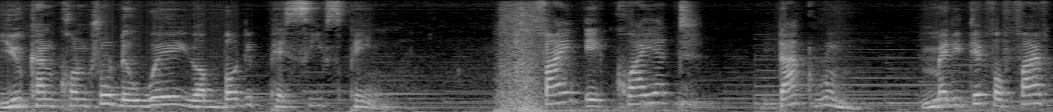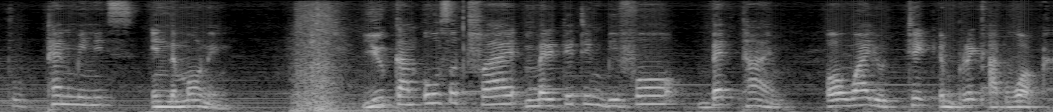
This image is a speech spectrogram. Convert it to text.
you can control the way your body perceives pain. Find a quiet dark room. Meditate for 5 to 10 minutes in the morning. You can also try meditating before bedtime or while you take a break at work.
